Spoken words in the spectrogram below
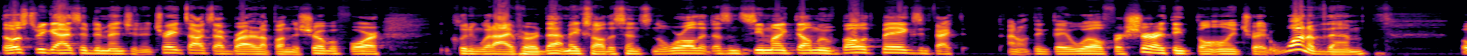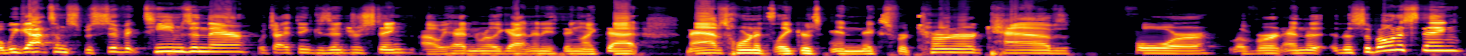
Those three guys have been mentioned in trade talks. I've brought it up on the show before, including what I've heard. That makes all the sense in the world. It doesn't seem like they'll move both bigs. In fact, I don't think they will for sure. I think they'll only trade one of them. But we got some specific teams in there, which I think is interesting. Uh, we hadn't really gotten anything like that. Mavs, Hornets, Lakers, and Knicks for Turner. Cavs for LeVert. And the, the Sabonis thing,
